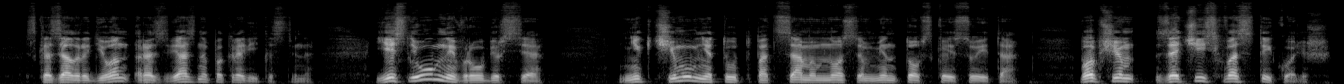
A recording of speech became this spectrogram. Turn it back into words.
— сказал Родион развязно покровительственно. «Если умный, врубишься. Ни к чему мне тут под самым носом ментовская суета. В общем, зачись хвосты, кореш».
